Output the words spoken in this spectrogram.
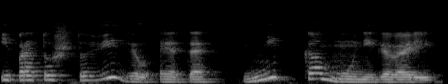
И про то, что видел это, никому не говори.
